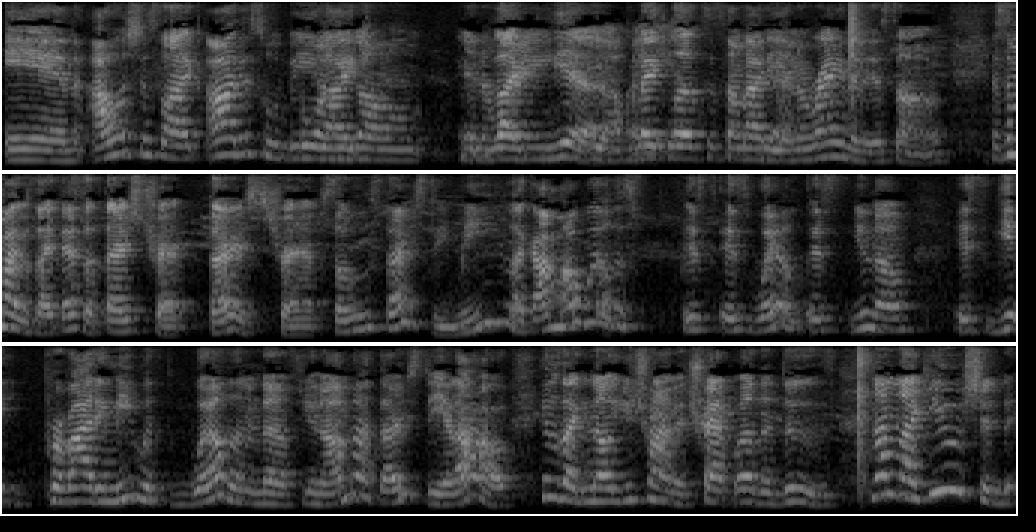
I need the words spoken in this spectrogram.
and I was just like, oh, this would be Going, like gone in the like rain. yeah, okay, make love to somebody Yeah. in the rain of this song. And somebody was like, "That's a thirst trap, thirst trap." So who's thirsty? Me? Like I, my will is is is well. It's you know, it's get providing me with well enough. You know, I'm not thirsty at all. He was like, no, you trying to trap other dudes, and I'm like, you should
